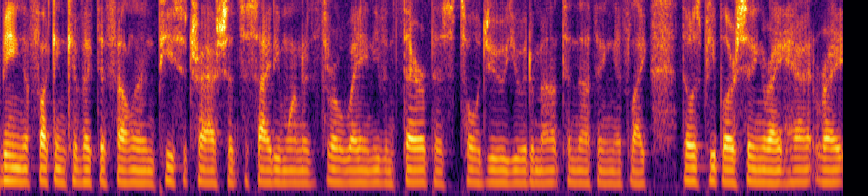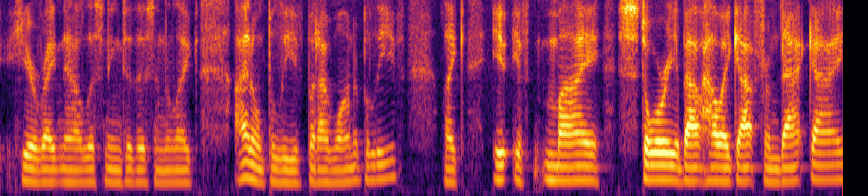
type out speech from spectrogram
being a fucking convicted felon, piece of trash that society wanted to throw away, and even therapists told you you would amount to nothing. If like those people are sitting right ha- right here, right now, listening to this, and like, I don't believe, but I want to believe. Like if, if my story about how I got from that guy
